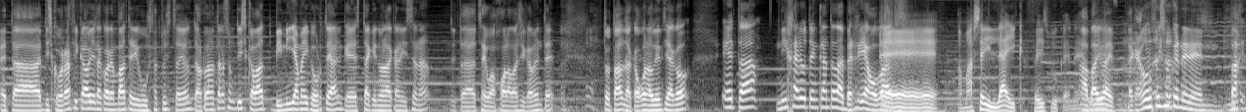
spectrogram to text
eta diskografika horietakoren bateri gustatu zitzaion, eta orduan atreson diska bat 2000 maika urtean, que ez dakit nolakan izena, eta etzai joala basikamente. Total, dakagoen audientziako. Eta, ni jaruten kanta da berriago bat. eh, eh, eh, amasei like Facebooken, eh? Ah, bai, bai. Eta kago Facebooken enen pagi-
